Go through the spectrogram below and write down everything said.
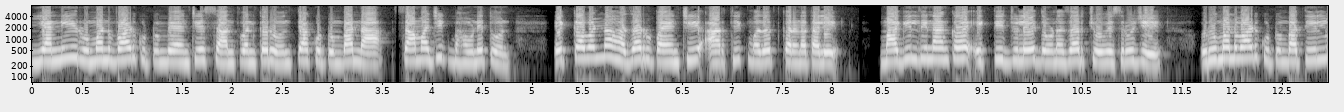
यांनी रुमणवाड कुटुंबियांचे सांत्वन करून त्या कुटुंबांना सामाजिक भावनेतून एक्कावन्न हजार रुपयांची आर्थिक मदत करण्यात आली. मागील दिनांक एकतीस जुलै दोन हजार चोवीस रोजी रुमनवाड कुटुंबातील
